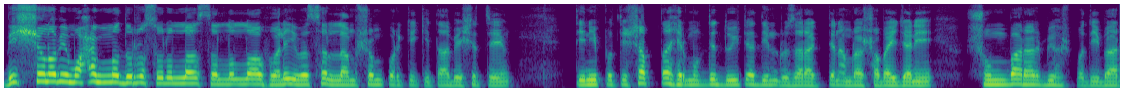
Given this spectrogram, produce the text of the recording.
বিশ্বনবী মোহাম্মদুর রসুল্লাহ সাল্লাহ আলি ওয়াসাল্লাম সম্পর্কে কিতাব এসেছে। তিনি প্রতি সপ্তাহের মধ্যে দুইটা দিন রোজা রাখতেন, আমরা সবাই জানি। সোমবার আর বৃহস্পতিবার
